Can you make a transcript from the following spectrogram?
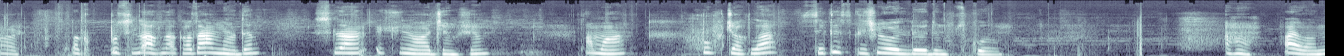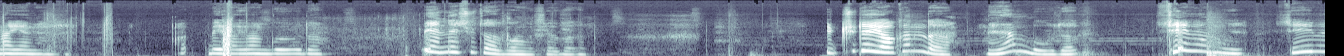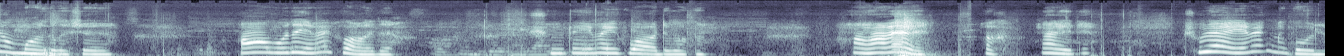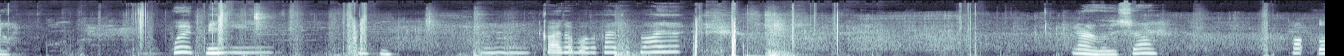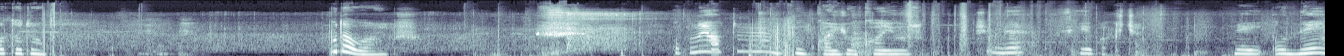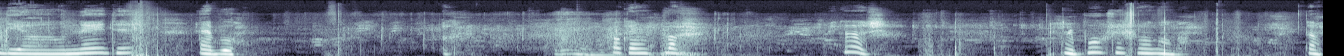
Var. Bak bu silahla kazanmadım. Silahın üçünü harcamışım. Ama bu bıçakla 8 kişi öldürdüm skorum. Aha hayvanlar yemiş. Bir hayvan gördü. Bir de şu tarafa almışlar bakın. Üçü de yakın da. Neden bu uzak? Sevmiyor mu? Sevmiyor mu arkadaşlar? Aa burada yemek vardı. Şurada yemek vardı bakın. Ha evet. Bak nerede? Şuraya yemek mi koydu? Kayda bana kayda bana. Ne arkadaşlar? Patlatacağım. Bu da varmış. Bunu yaptım? Kayıyor kayıyor. Şimdi şeye bakacağım. Ne, o neydi ya? O neydi? He bu. Bakın bak. Arkadaş. He, bu şey şu an alan. Tamam.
